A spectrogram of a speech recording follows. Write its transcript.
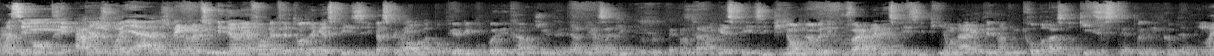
Moi, c'est mon trip. ah Quand je voyage. Mais vois-tu, les dernières fois, on a fait le tour de la Gaspésie parce que Oui. bon, on n'a pas pu aller beaucoup à l'étranger dans les dernières années. Mhm. Fait qu'on était en Gaspésie. Puis là, on a redécouvert la Gaspésie, puis on a arrêté dans des microbrasseries qui n'existaient pas il y a une couple d'années. Oui,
